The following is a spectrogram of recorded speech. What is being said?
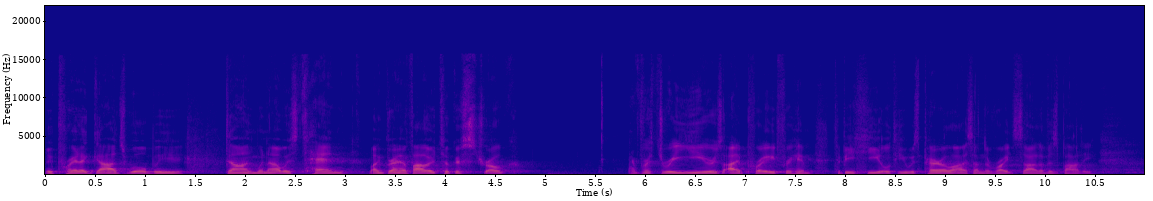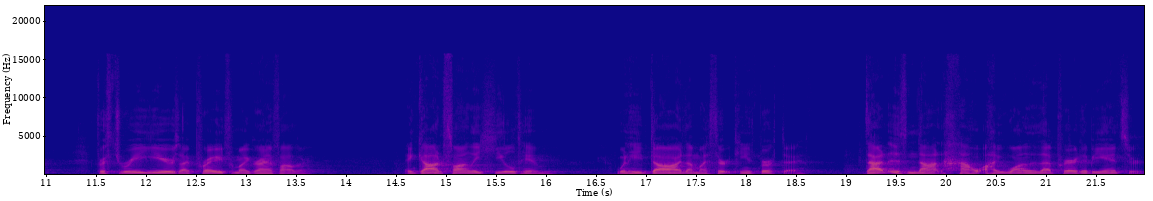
We pray that God's will be done. When I was 10, my grandfather took a stroke. And for three years, I prayed for him to be healed. He was paralyzed on the right side of his body. For three years, I prayed for my grandfather. And God finally healed him when he died on my 13th birthday. That is not how I wanted that prayer to be answered.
